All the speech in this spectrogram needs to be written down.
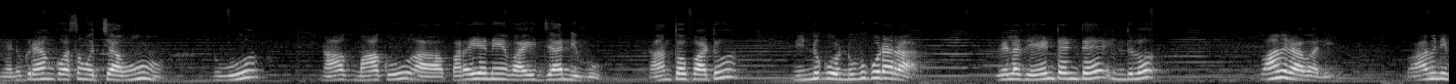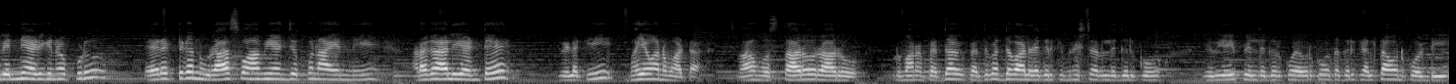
నీ అనుగ్రహం కోసం వచ్చాము. నువ్వు నా మాకు ఆ పరై అనే వాయిద్యాన్ని ఇవ్వు. దాంతోపాటు నిన్ను నువ్వు కూడా రా. వీళ్ళది ఏంటంటే ఇందులో స్వామి రావాలి. స్వామిని ఇవన్నీ అడిగినప్పుడు డైరెక్ట్గా నువ్వు రా స్వామి అని చెప్పి ఆయన్ని అడగాలి అంటే వీళ్ళకి భయం అన్నమాట. స్వామి వస్తారో రారో? ఇప్పుడు మనం పెద్ద పెద్ద పెద్ద వాళ్ళ దగ్గరికి మినిస్టర్ల దగ్గరకో విఐపీల దగ్గరకో ఎవరికో దగ్గరికి వెళ్తాం అనుకోండి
